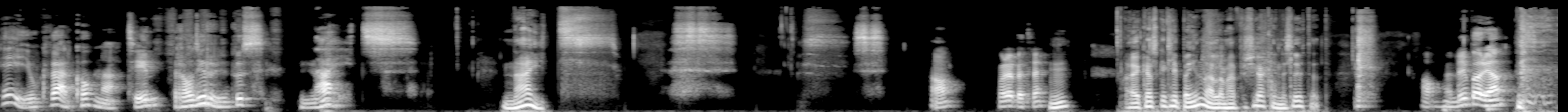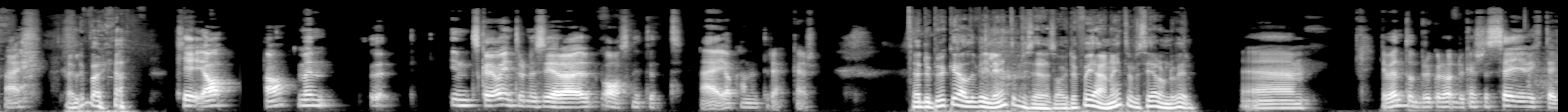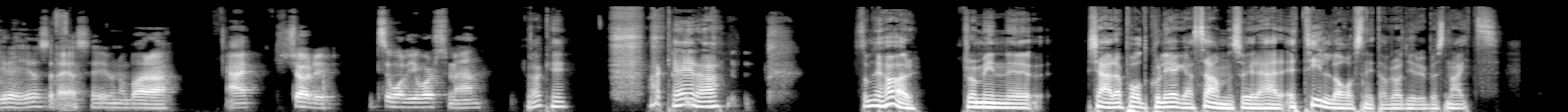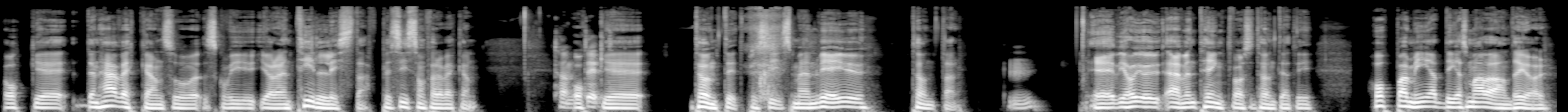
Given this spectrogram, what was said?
Hej och välkomna till Radio Rubus Nights. Nights. Ja, var det bättre? Ja, jag kanske ska klippa in alla de här försöken i slutet. Ja, eller i början. Nej. Eller börja. Okej, ja. Ja, men... eh, in- Ska jag introducera avsnittet? Nej, jag kan inte det, kanske. Ja, du brukar ju aldrig vilja introducera saker. Du får gärna introducera om du vill. Ehm, jag vet inte, brukar du, du kanske säger viktiga grejer och sådär. Jag säger nog bara... Nej, kör du. It's all yours, man. Okej. Okej då. Som ni hör från min eh, kära poddkollega Sam så är det här ett till avsnitt av Radio Rubus Nights. Och eh, den här veckan så ska vi göra en till lista, precis som förra veckan. Töntigt. Och eh, töntigt, precis. Men vi är ju töntar. Mm. Eh, vi har ju även tänkt vara så töntiga att vi hoppar med det som alla andra gör.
